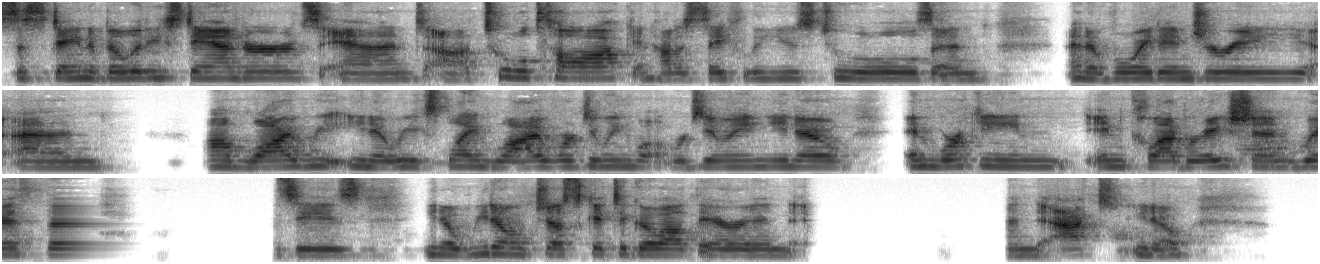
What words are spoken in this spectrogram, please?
sustainability standards and uh, tool talk and how to safely use tools and and avoid injury and um, why we you know we explain why we're doing what we're doing you know and working in collaboration with the agencies, you know, we don't just get to go out there and and act, you know,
